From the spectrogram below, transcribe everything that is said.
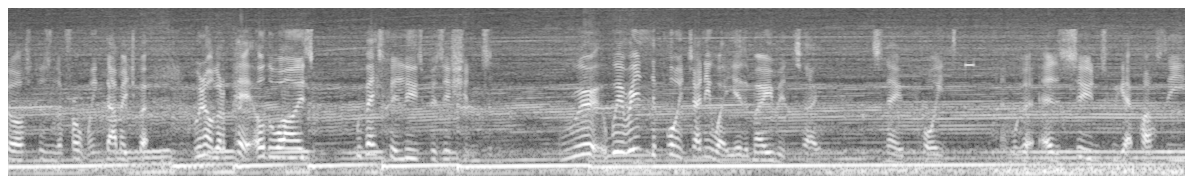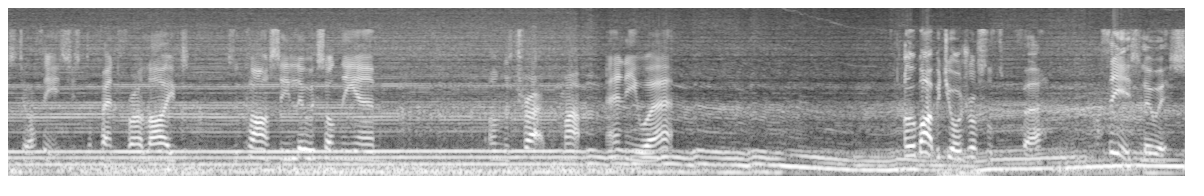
course, because of the front wing damage. But we're not going to pit, otherwise we basically lose positions. We're we're in the points anyway at the moment, so it's no point. And we'll as soon as we get past these two, I think it's just defend for our lives. So we can't see Lewis on the um, on the track map anywhere. Oh, it might be George Russell to be fair. I think it's Lewis.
